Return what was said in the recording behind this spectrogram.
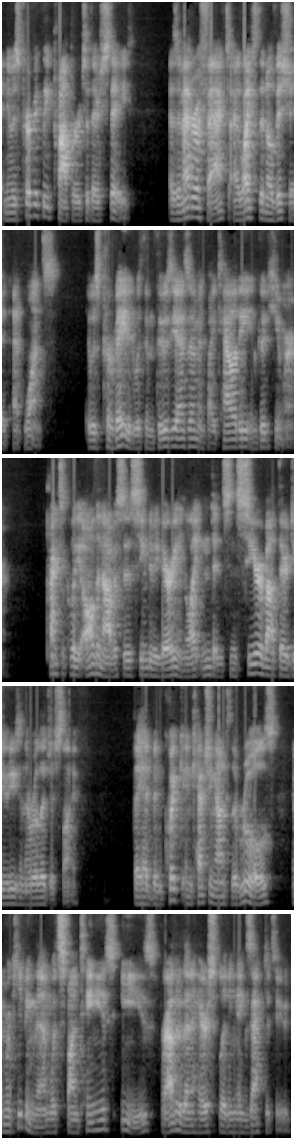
and it was perfectly proper to their state. As a matter of fact, I liked the novitiate at once. It was pervaded with enthusiasm and vitality and good humor. Practically all the novices seemed to be very enlightened and sincere about their duties in the religious life. They had been quick in catching on to the rules and were keeping them with spontaneous ease rather than hair splitting exactitude.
